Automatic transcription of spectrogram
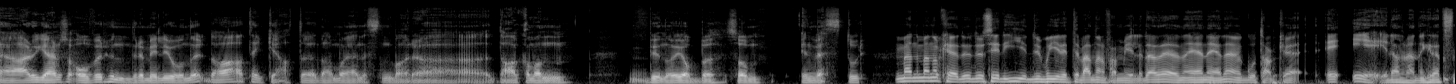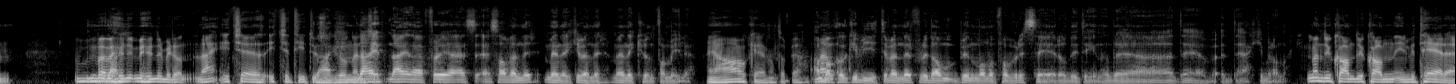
ja, er du gæren, så over 100 millioner, da tenker jeg at eh, da må jeg nesten bare Da kan man begynne å jobbe som investor. Men, men ok, du, du sier du må gi litt til venner og familie. Det er en en, er en god tanke. Jeg er i den vennekretsen. Med, med 100 med 100 millioner Nei, ikke, ikke 10 000 kroner. Nei, Liksom. nei, nei for jeg, jeg sa venner. Mener ikke venner, mener kun familie. Ja, ok, nettopp, ja. Ja, man kan ikke vie til venner, Fordi da begynner man å favorisere og de tingene. Det, det, det er ikke bra nok. men du, kan, du kan invitere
